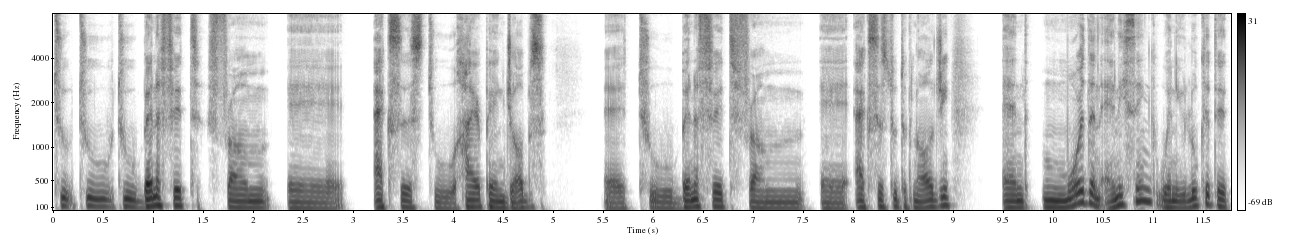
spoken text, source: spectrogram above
to, to, to benefit from uh, access to higher paying jobs, uh, to benefit from uh, access to technology. And more than anything, when you look at it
